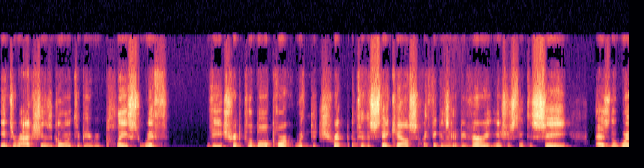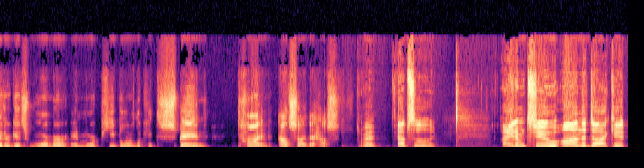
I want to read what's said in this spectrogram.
interactions going to be replaced with the trip to the ballpark, with the trip to the steakhouse? I think it's mm. going to be very interesting to see as the weather gets warmer and more people are looking to spend time outside the house. Right. Absolutely. Item two on the docket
